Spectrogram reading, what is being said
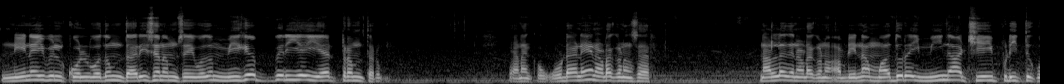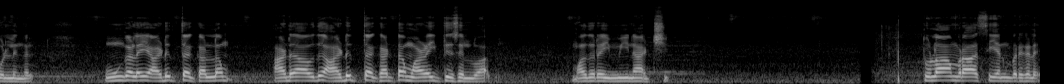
நினைவில் கொள்வதும் தரிசனம் செய்வதும் மிகப்பெரிய ஏற்றம் தரும். எனக்கு உடனே நடக்கணும் சார். நல்லது நடக்கணும் அப்படின்னா மதுரை மீனாட்சியை பிடித்து கொள்ளுங்கள். உங்களை அடுத்த கள்ளம் அதாவது அடுத்த கட்டம் அழைத்து செல்வார். மதுரை மீனாட்சி. துலாம் ராசி என்பர்களே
